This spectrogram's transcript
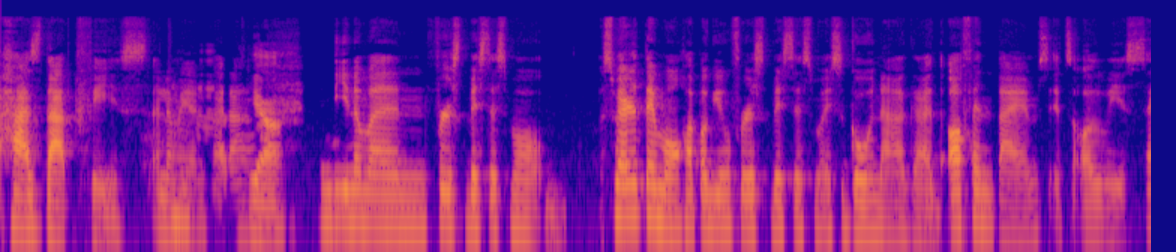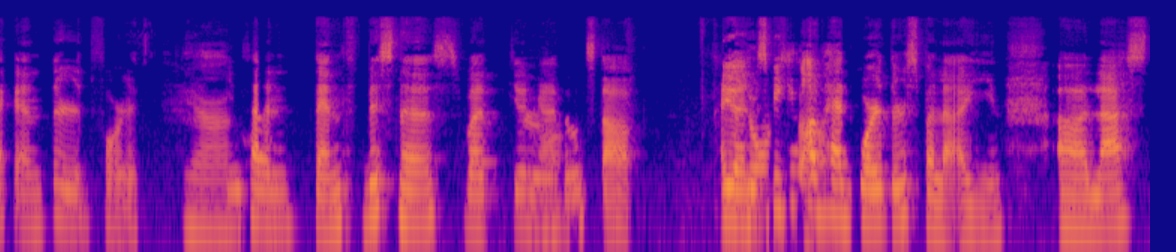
has that face. Alam mo yun, parang Yeah. hindi naman first business mo, swerte mo kapag yung first business mo is go na agad. Oftentimes, it's always second, third, fourth, Yeah. minsan 10th business, but yun nga, don't stop. Ayun, speaking stop. of headquarters pala, Ayn, uh, last,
